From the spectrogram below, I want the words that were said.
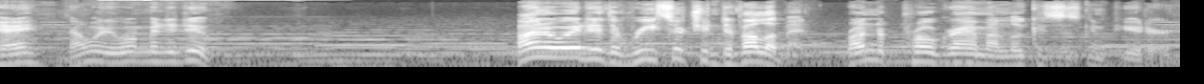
Okay, now what do you want me to do? Find a way to the research and development. Run the program on Lucas's computer.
